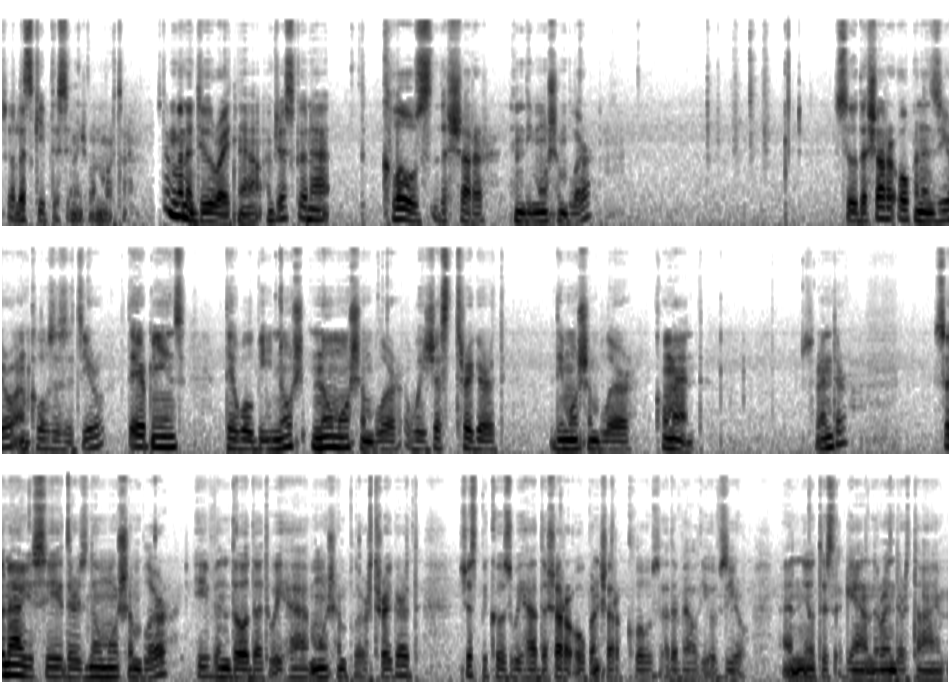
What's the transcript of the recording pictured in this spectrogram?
So let's keep this image one more time. What I'm gonna do right now I'm just gonna close the shutter in the motion blur. So the shutter opens at 0 and closes at 0 there means there will be no, no motion blur. We just triggered the motion blur command. Surrender so now you see there's no motion blur even though that we have motion blur triggered just because we had the shutter open shutter close at a value of 0 and notice again the render time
